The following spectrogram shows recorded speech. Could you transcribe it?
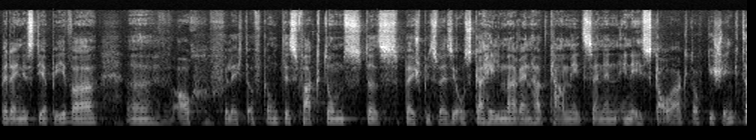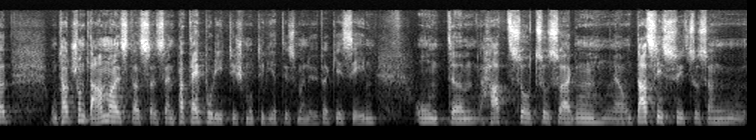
bei der NSDAP war, auch vielleicht aufgrund des Faktums, dass beispielsweise Oskar Helmer Reinhard Kamitz einen NS-Gauakt auch geschenkt hat und hat schon damals das als ein parteipolitisch motiviertes Manöver gesehen und ähm, hat sozusagen, ja, und das ist sozusagen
